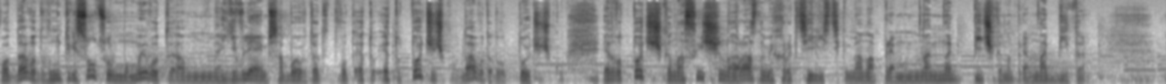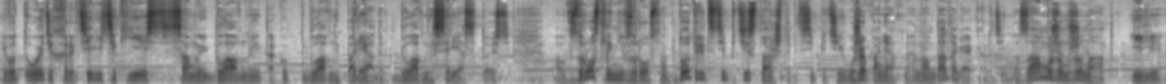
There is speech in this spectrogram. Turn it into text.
Вот, да, вот внутри социума мы вот эм, являем собой вот, этот, вот эту, эту точечку, да, вот эту вот точечку. Эта вот точечка насыщена разными характеристиками, она прям на, напичкана, прям набита. И вот у этих характеристик есть самый главный такой, главный порядок, главный срез. То есть взрослый, не взрослый, до 35, старше 35, уже понятная нам, да, такая картина. Замужем, женат, или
